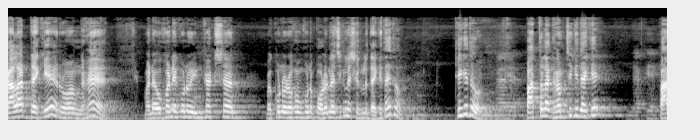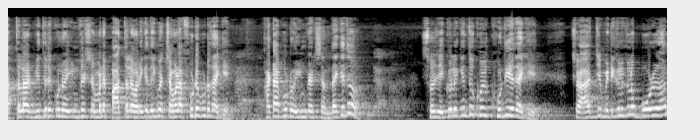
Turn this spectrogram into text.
কালার দেখে রং হ্যাঁ? মানে ওখানে কোনো ইনফেকশন বা কোনো রকম কোনো প্রবলেম আছে কিনা সেগুলো দেখে তাই তো? ঠিকই তো? হ্যাঁ। পাতলা ঘামছে কি দেখে? দেখে। পাতলার ভিতরে কোনো ইনফেকশন মানে পাতলা অনেকে দেখবে চামড়া ফুটে ফুটে থাকে ফাটা ফুটো ইনফেকশন দেখে তো? সো এগুলো কিন্তু খুবই খুঁটিয়ে দেখে। সো আজ যে মেডিকেলগুলো বললাম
